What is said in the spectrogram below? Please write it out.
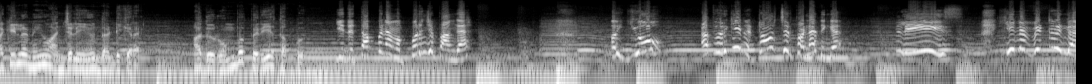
அகிலனையும் அஞ்சலியையும் தண்டிக்கிற அது ரொம்ப பெரிய தப்பு. இது தப்பு நம்ம புரிஞ்சுப்பாங்க. ஐயோ அது வரைக்கும் என்ன டார்ச்சர் பண்ணாதீங்க. ப்ளீஸ் என்ன விட்டுருங்க.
